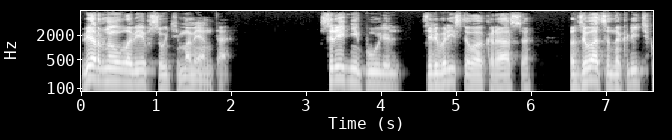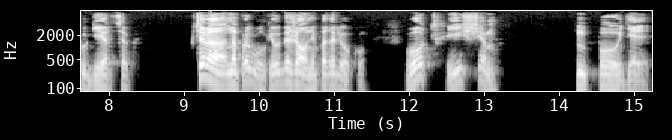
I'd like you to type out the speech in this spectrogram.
верно уловив суть момента. Средний пудель, серебристого окраса, отзываться на кличку герцог. Вчера на прогулке убежал неподалеку. Вот, ищем. Пудель,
